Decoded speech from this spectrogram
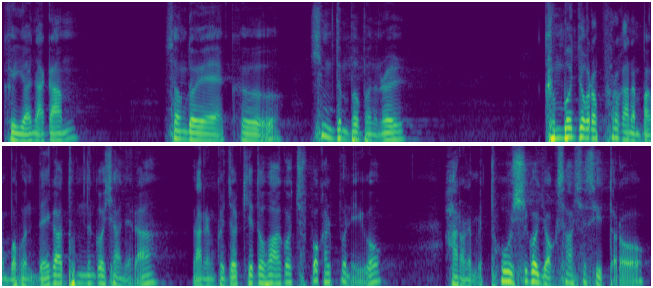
그 연약함, 성도의 그 힘든 부분을 근본적으로 풀어가는 방법은 내가 돕는 것이 아니라 나는 그저 기도하고 축복할 뿐이고 하나님이 도우시고 역사하실 수 있도록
